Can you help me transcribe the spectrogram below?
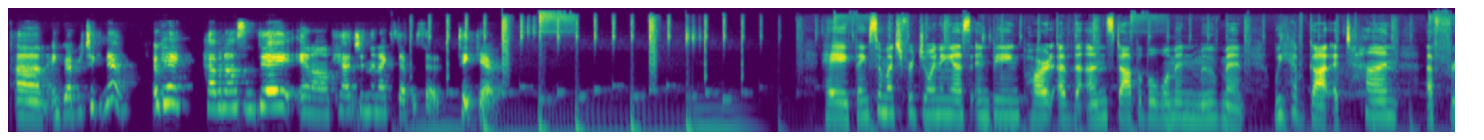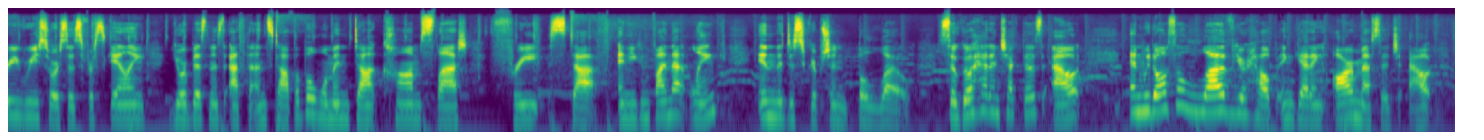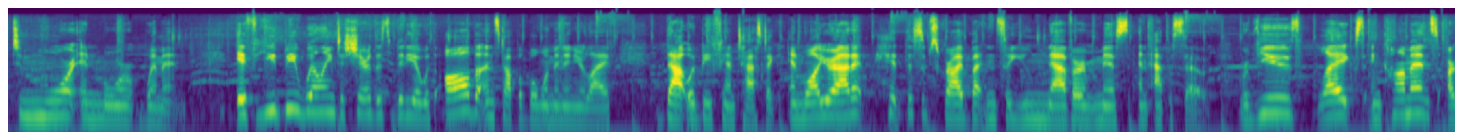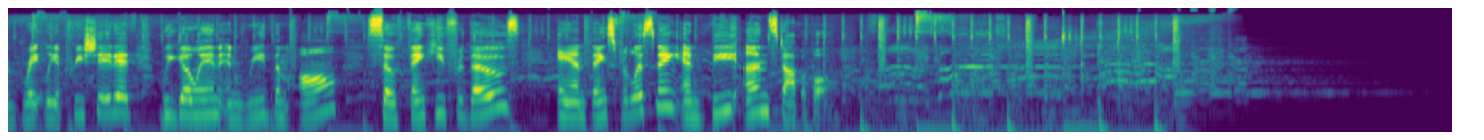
um, and grab your ticket now. Okay have an awesome day and i'll catch you in the next episode. Take care Hey, thanks so much for joining us and being part of the Unstoppable Woman movement. We have got a ton of free resources for scaling your business at theunstoppablewoman.com slash free stuff. And you can find that link in the description below. So go ahead and check those out. And we'd also love your help in getting our message out to more and more women. If you'd be willing to share this video with all the unstoppable women in your life, that would be fantastic. And while you're at it, hit the subscribe button so you never miss an episode. Reviews, likes, and comments are greatly appreciated. We go in and read them all. So thank you for those. And thanks for listening and be unstoppable.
